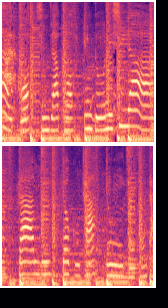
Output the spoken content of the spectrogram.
泰国、新加坡、印度尼西亚，咖喱、肉骨茶，印尼就从它。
